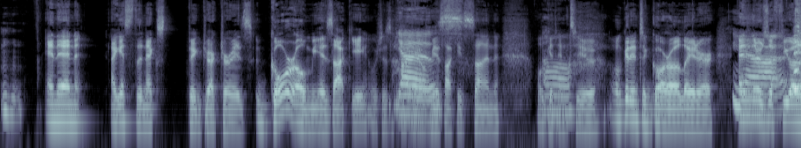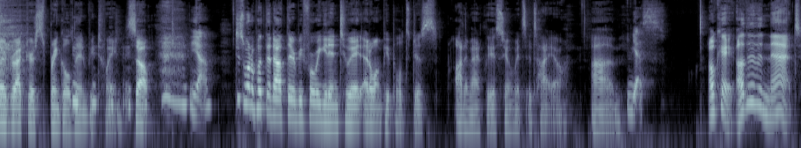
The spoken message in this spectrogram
hmm and then I guess the next big director is Goro Miyazaki, which is Hayao Miyazaki's son. We'll get Oh. into we'll get into Goro later, and then there's a few other directors sprinkled in between. So yeah. just want to put that out there before we get into it. I don't want people to just automatically assume it's it's Hayao. Um, Yes. Okay, other than that,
